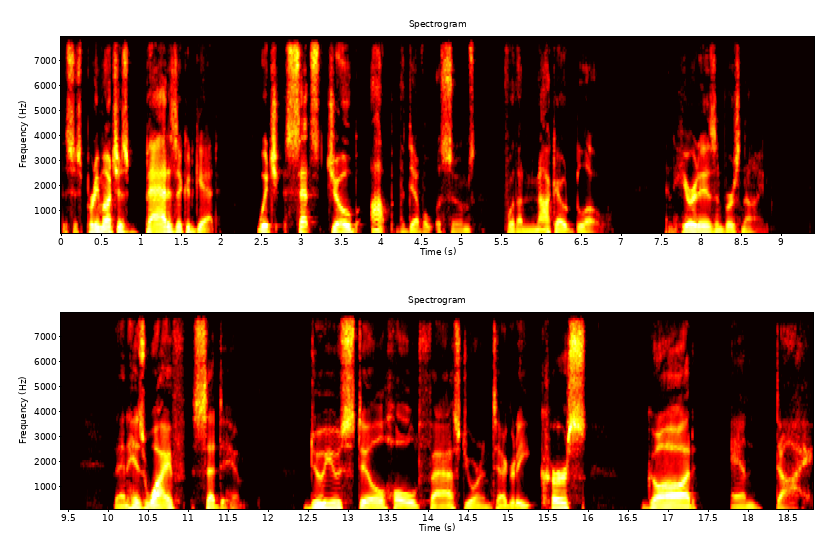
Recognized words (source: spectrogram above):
This is pretty much as bad as it could get which sets Job up, the devil assumes, for the knockout blow. And here it is in verse 9. Then his wife said to him, Do you still hold fast your integrity? Curse God and die.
